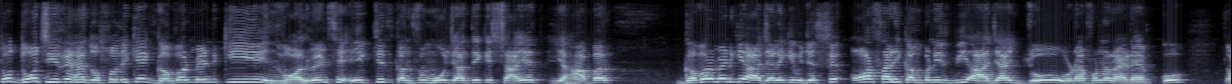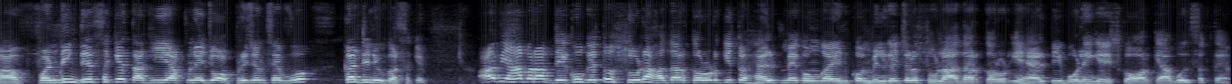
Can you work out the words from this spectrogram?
तो दो चीज़ें हैं दोस्तों, देखिए गवर्नमेंट की इन्वॉल्वमेंट से एक चीज़ कंफर्म हो जाती है कि शायद यहाँ पर गवर्नमेंट के आ जाने की वजह से और सारी कंपनीज़ भी आ जाए जो वोडाफोन और आइडिया को फंडिंग दे सके ताकि ये अपने जो ऑपरेशन है वो कंटिन्यू कर सके। अब यहाँ पर आप देखोगे तो सोलह हज़ार करोड़ की तो हेल्प मैं कहूँगा इनको मिल गई। चलो सोलह हज़ार करोड़ की हेल्प ही बोलेंगे, इसको और क्या बोल सकते हैं।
